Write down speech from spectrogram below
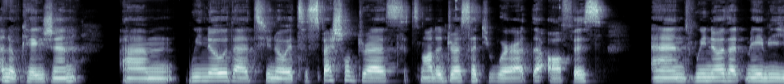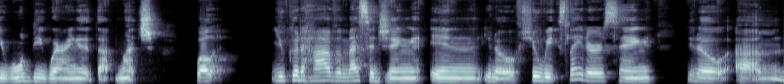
an occasion. Um, we know that, you know, it's a special dress. It's not a dress that you wear at the office. And we know that maybe you won't be wearing it that much. Well, you could have a messaging in, you know, a few weeks later saying, you know, um,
